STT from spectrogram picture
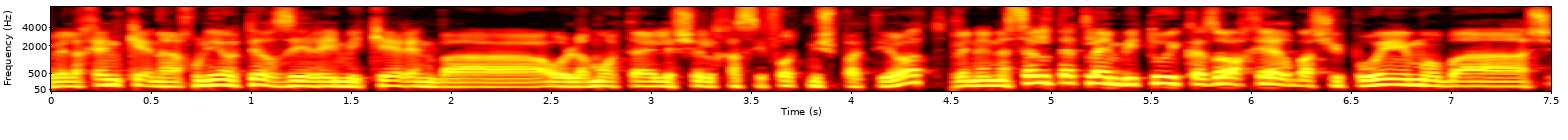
ולכן כן אנחנו נהיה יותר זהירים מקרן בעולמות האלה של חשיפות משפטיות וננסה לתת להם ביטוי כזו או אחר בשיפועים או בש...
